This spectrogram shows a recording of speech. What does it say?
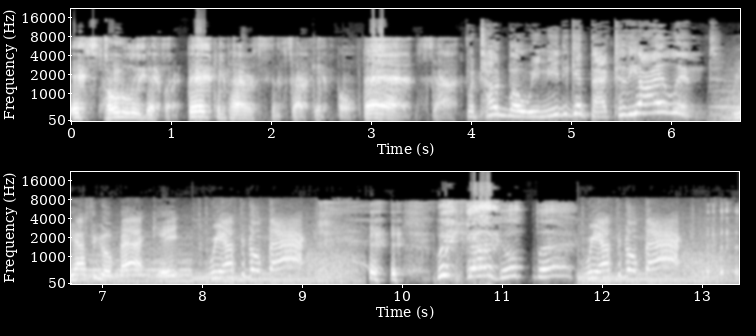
It's totally different. Bad comparison, Scott Gimple. Bad, Scott. But Tugboat, we need to get back to the island. We have to go back, Kate. We have to go back. we gotta go back. We have to go back.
